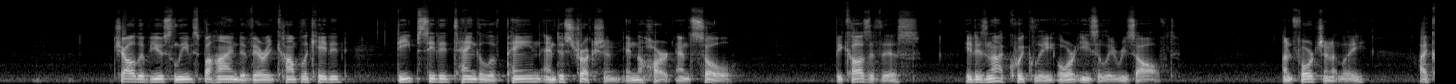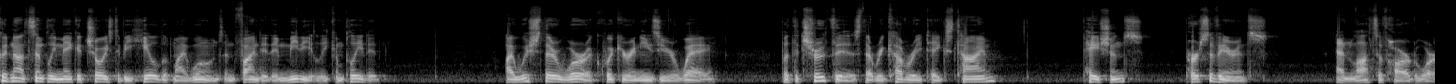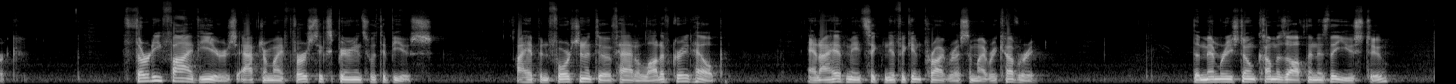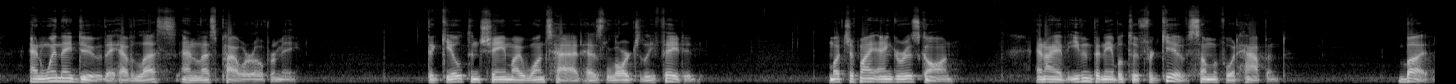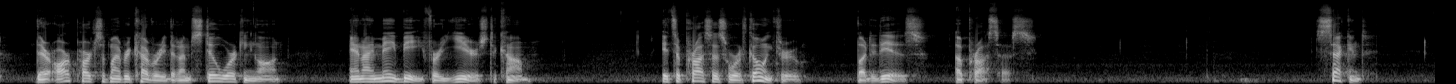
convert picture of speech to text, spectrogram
Child abuse leaves behind a very complicated, deep seated tangle of pain and destruction in the heart and soul. Because of this, it is not quickly or easily resolved. Unfortunately, I could not simply make a choice to be healed of my wounds and find it immediately completed. I wish there were a quicker and easier way, but the truth is that recovery takes time, patience, perseverance, and lots of hard work. 35 years after my first experience with abuse, I have been fortunate to have had a lot of great help, and I have made significant progress in my recovery. The memories don't come as often as they used to, and when they do, they have less and less power over me. The guilt and shame I once had has largely faded. Much of my anger is gone, and I have even been able to forgive some of what happened. But there are parts of my recovery that I'm still working on, and I may be for years to come. It's a process worth going through, but it is a process. Second,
